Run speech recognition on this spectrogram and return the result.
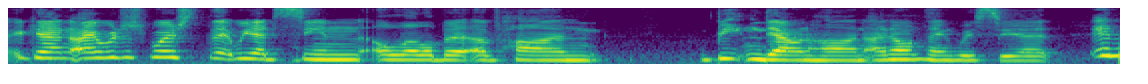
again, I would just wish that we had seen a little bit of Han beaten down Han. I don't think we see it. And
